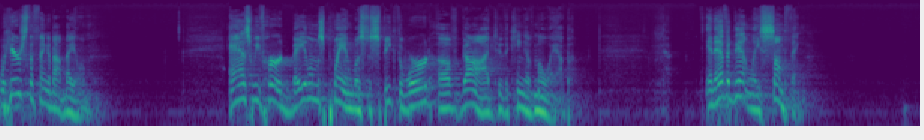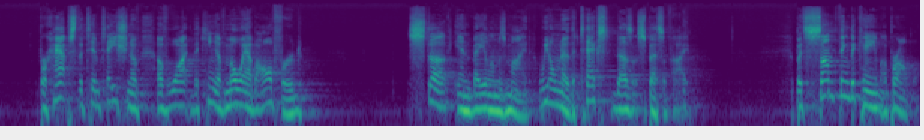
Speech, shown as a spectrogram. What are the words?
Well, here's the thing about Balaam. As we've heard, Balaam's plan was to speak the word of God to the king of Moab. And evidently, something, perhaps the temptation of, of what the king of Moab offered, stuck in Balaam's mind. We don't know. The text doesn't specify. But something became a problem.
